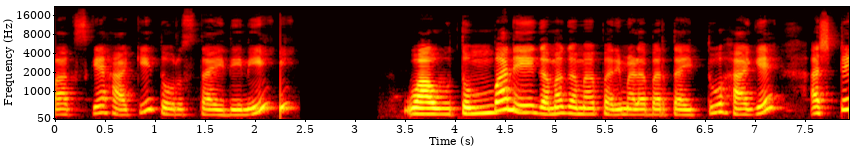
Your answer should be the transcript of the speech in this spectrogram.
ಬಾಕ್ಸ್ಗೆ ಹಾಕಿ ತೋರಿಸ್ತಾ ಇದ್ದೀನಿ. ವಾವು ತುಂಬಾ ಘಮ ಘಮ ಪರಿಮಳ ಬರ್ತಾ ಇತ್ತು. ಹಾಗೆ ಅಷ್ಟೇ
